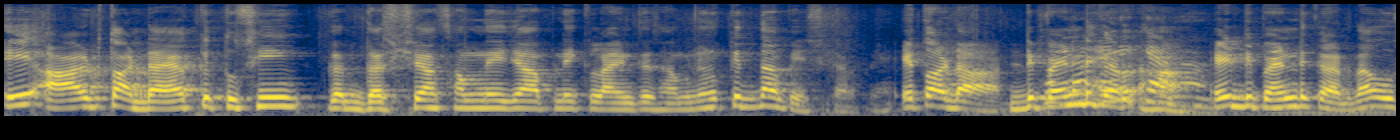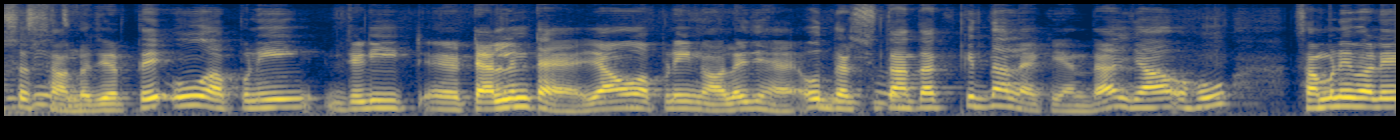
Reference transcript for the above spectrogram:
ਇਹ ਆਰਟ ਤੁਹਾਡਾ ਹੈ ਕਿ ਤੁਸੀਂ ਦਰਸ਼ਕਾਂ ਸਾਹਮਣੇ ਜਾਂ ਆਪਣੇ ਕਲਾਇੰਟ ਦੇ ਸਾਹਮਣੇ ਉਹਨੂੰ ਕਿੱਦਾਂ ਪੇਸ਼ ਕਰਦੇ ਹੋ? ਇਹ ਤੁਹਾਡਾ ਡਿਪੈਂਡ ਕਰ ਹਾਂ ਇਹ ਡਿਪੈਂਡ ਕਰਦਾ ਉਸ ਐਸਟ੍ਰੋਲੋਜਰ ਤੇ। ਉਹ ਆਪਣੀ ਜਿਹੜੀ ਟੈਲੈਂਟ ਹੈ ਜਾਂ ਉਹ ਆਪਣੀ ਨੌਲੇਜ ਹੈ ਉਹ ਦਰਸ਼ਕਾਂ ਤੱਕ ਕਿੱਦਾਂ ਲੈ ਕੇ ਆਂਦਾ ਜਾਂ ਉਹ ਸਾਹਮਣੇ ਵਾਲੇ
